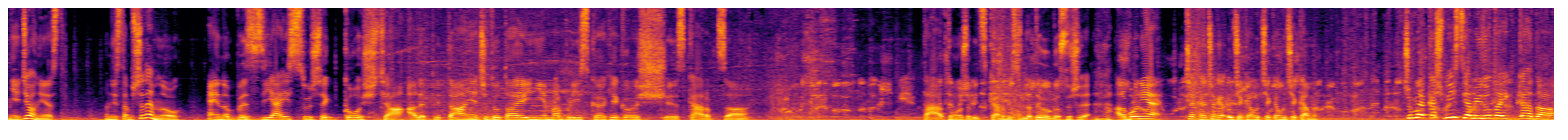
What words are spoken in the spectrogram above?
Nie, gdzie on jest? On jest tam przede mną. Ej, no bez jaj słyszę gościa, ale pytanie, czy tutaj nie ma blisko jakiegoś y, skarbca. Ta, to może być skarbiec, dlatego go słyszę. Albo nie! Czekaj, czekaj, uciekam, uciekam, uciekam. Czemu jakaś misja mi tutaj gada?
